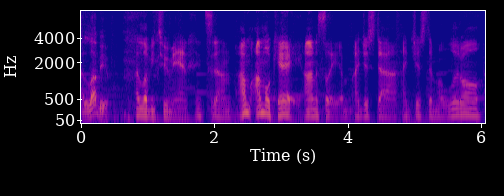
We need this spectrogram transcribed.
i love you I love you too, man. It's um, I'm I'm okay, honestly. I'm, I just uh, I just am a little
